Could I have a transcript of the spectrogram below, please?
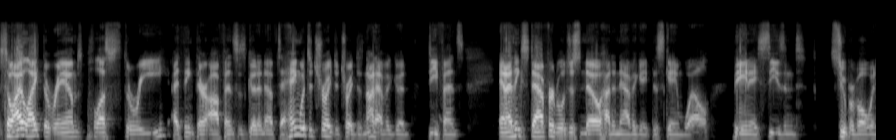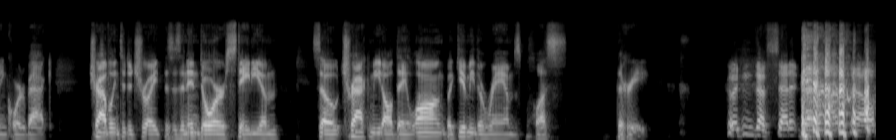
so I like the Rams plus three. I think their offense is good enough to hang with Detroit. Detroit does not have a good defense. And I think Stafford will just know how to navigate this game well, being a seasoned Super Bowl winning quarterback. Traveling to Detroit, this is an indoor stadium. So track meet all day long, but give me the Rams plus three. Couldn't have said it better myself.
